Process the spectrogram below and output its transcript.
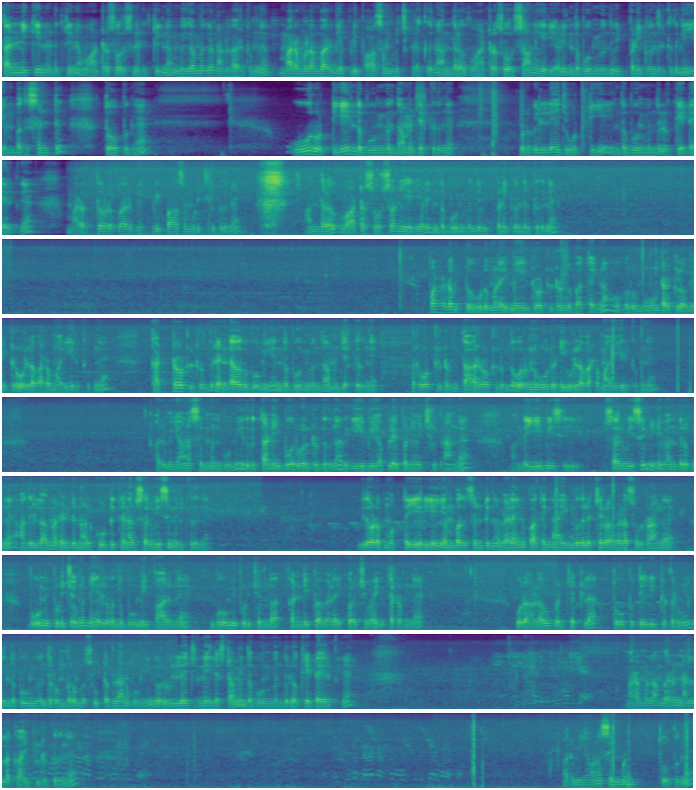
தண்ணிக்குன்னு எடுத்துட்டிங்கன்னா வாட்டர் சோர்ஸ்னு எடுத்துட்டிங்கன்னா மிக மிக நல்லா இருக்குங்க மரமெல்லாம் பாருங்கள் எப்படி பாசம் பிடிச்சி கிடக்குதுன்னு அந்தளவுக்கு வாட்டர் சோர்ஸான ஏரியாவில் இந்த பூமி வந்து விற்பனைக்கு வந்திருக்குதுங்க. எண்பது சென்ட்டு தோப்புங்க. ஊர் ஒட்டியே இந்த பூமி வந்து அமைஞ்சிருக்குதுங்க. ஒரு வில்லேஜ் ஒட்டியே இந்த பூமி வந்து லொக்கேட் ஆகிருக்குங்க மரத்தோட பாருங்கள் எப்படி பாசம் முடிச்சிருக்குதுன்னு அந்தளவுக்கு வாட்டர் சோர்ஸான ஏரியாவில் இந்த பூமி வந்து விற்பனைக்கு வந்திருக்குதுங்க. பல்லடம் டு உடுமலை மெயின் ரோட்டிலிருந்து பார்த்தீங்கன்னா ஒரு மூன்றரை கிலோமீட்டர் உள்ளே வர்ற மாதிரி இருக்குதுங்க கட் ரோட்டிலிருந்து ரெண்டாவது பூமியை இந்த பூமி வந்து அமைஞ்சிருக்குதுங்க. ரோட்டிலிருந்து தார் ரோட்டிலிருந்து ஒரு நூறு அடி உள்ளே வர்ற மாதிரி இருக்குதுங்க அருமையான செம்மண் பூமி. இதுக்கு தனி போர்வெல் இருக்குதுங்க. அதுக்கு இபி அப்ளை பண்ணி வச்சுருக்குறாங்க. அந்த இபிசி சர்வீஸும் இனி வந்துடுங்க அது இல்லாமல் ரெண்டு நாள் கூட்டு கிணறு சர்வீஸும் இருக்குதுங்க. இதோட மொத்த ஏரியா எண்பது சென்ட்டுங்க. விலைன்னு பார்த்தீங்கன்னா ஐம்பது லட்ச ரூபா விலை சொல்கிறாங்க பூமி பிடிச்சவங்க நேரில் வந்து பூமி பாருங்கள் பூமி பிடிச்சிருந்தா கண்டிப்பாக விலை குறைச்சி வாங்கி தர்றோங்க ஒரு அளவு பட்ஜெட்டில் தோப்பு தேடிட்டு இருக்கிறவங்களுக்கு இந்த பூமி வந்து ரொம்ப ரொம்ப சூட்டபிளான பூமிங்க. ஒரு வில்லேஜுக்கு நியரஸ்டாகவும் இந்த பூமி வந்து லொக்கேட் ஆகிருக்குங்க மரமெல்லாம் பாருங்கள் நல்ல காய்ப்பில் இருக்குதுங்க. அருமையான செம்மண் தோப்புங்க.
